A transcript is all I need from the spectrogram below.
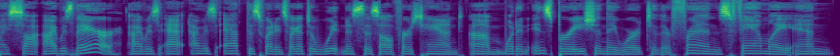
I saw I was there. I was at I was at this wedding, so I got to witness this all firsthand. Um, what an inspiration they were to their friends, family, and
